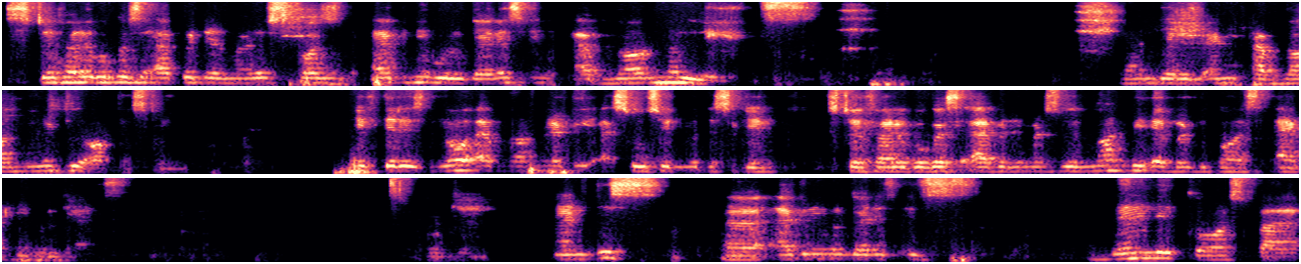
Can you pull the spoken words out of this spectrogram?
Staphylococcus epidermidis causes acne vulgaris in abnormal layers. When there is any abnormality of the skin. If there is no abnormality associated with the skin, Staphylococcus epidermidis will not be able to cause acne vulgaris. Okay, and this uh, acne vulgaris is mainly caused by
